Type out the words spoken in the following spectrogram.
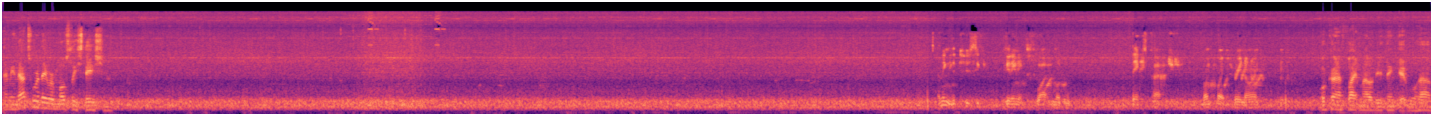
I mean that's where they were mostly stationed. I think the 26 getting its flight model next patch, 1.39. What kind of flight model do you think it will have?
